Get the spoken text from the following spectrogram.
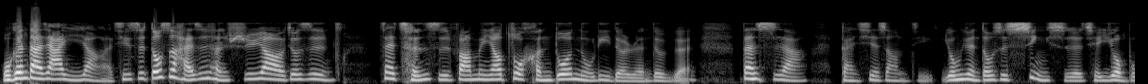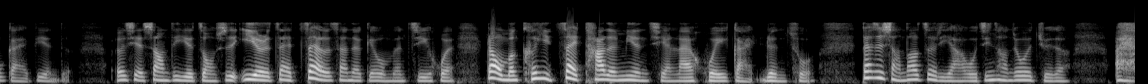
我跟大家一样啊，其实都是还是很需要，就是在诚实方面要做很多努力的人，对不对？但是啊，感谢上帝，永远都是信实而且永不改变的。而且上帝也总是一而再、再而三的给我们机会，让我们可以在他的面前来悔改认错。但是想到这里啊，我经常就会觉得，哎呀，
